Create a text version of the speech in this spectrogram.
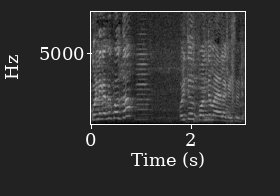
কোন গাবি বলতো? ওই তো বন্দে মায়া লাগাইছে ওটা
